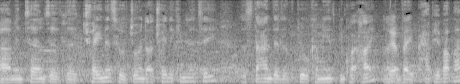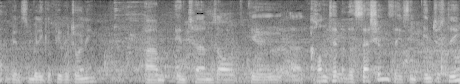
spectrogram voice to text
um, in terms of the trainers who have joined our trainer community. The standard of the people coming in has been quite high, and Yep. I've been very happy about that. There have been some really good people joining. Um, in terms of the uh, content of the sessions, they seem interesting.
